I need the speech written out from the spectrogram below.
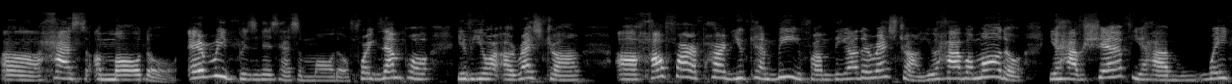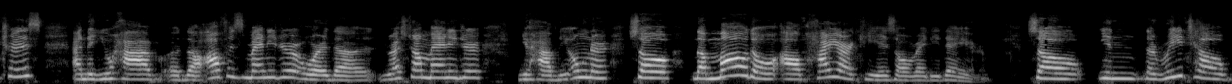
uh, has a model. Every business has a model. For example, if you're a restaurant, uh, how far apart you can be from the other restaurant. You have a model. You have chef, you have waitress, and you have uh, the office manager or the restaurant manager. You have the owner. So the model of hierarchy is already there. So in the retail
